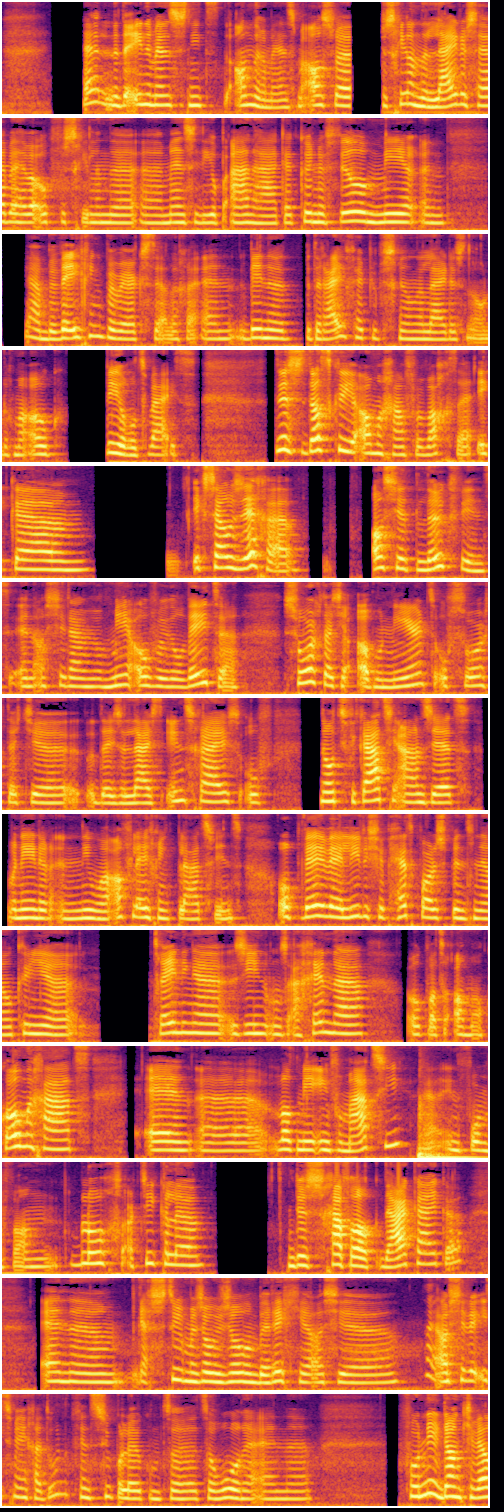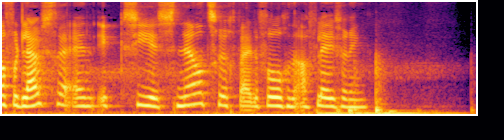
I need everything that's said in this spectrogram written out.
De ene mens is niet de andere mens. Maar als we verschillende leiders hebben, hebben ook verschillende uh, mensen die op aanhaken, kunnen veel meer een, ja, beweging bewerkstelligen. En binnen het bedrijf heb je verschillende leiders nodig, maar ook wereldwijd. Dus dat kun je allemaal gaan verwachten. Ik, uh, ik zou zeggen, als je het leuk vindt en als je daar wat meer over wil weten, zorg dat je abonneert of zorg dat je deze lijst inschrijft of notificatie aanzet wanneer er een nieuwe aflevering plaatsvindt. Op www.leadershipheadquarters.nl kun je trainingen zien, onze agenda, ook wat er allemaal komen gaat. En uh, wat meer informatie in de vorm van blogs, artikelen. Dus ga vooral daar kijken. En uh, ja, stuur me sowieso een berichtje als je, nou ja, als je er iets mee gaat doen. Ik vind het super leuk om te, te horen. En uh, voor nu, dankjewel voor het luisteren en ik zie je snel terug bij de volgende aflevering.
